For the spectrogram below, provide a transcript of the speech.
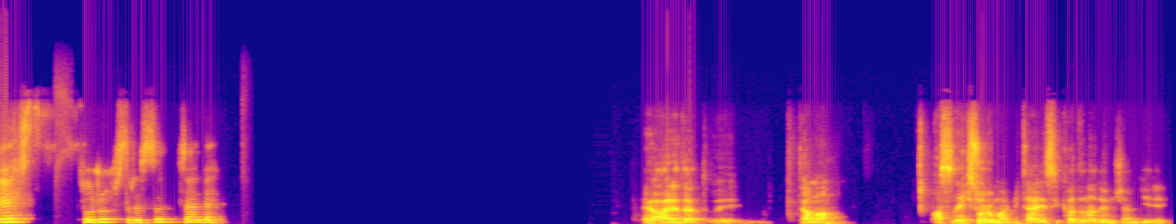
ve soru sırası sende. E, arada e, tamam. Aslında iki sorum var. Bir tanesi kadına döneceğim geri.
